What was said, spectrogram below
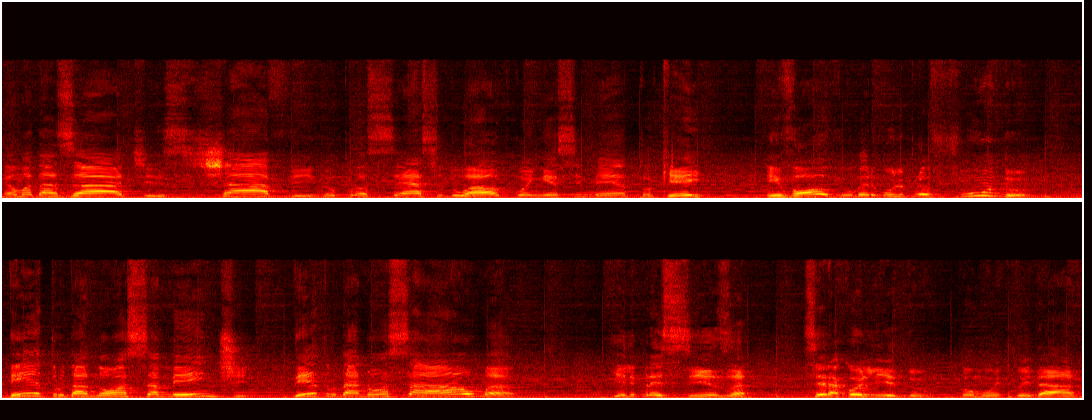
é uma das artes chave no processo do autoconhecimento, ok? Envolve um mergulho profundo dentro da nossa mente, dentro da nossa alma ele precisa ser acolhido com muito cuidado.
